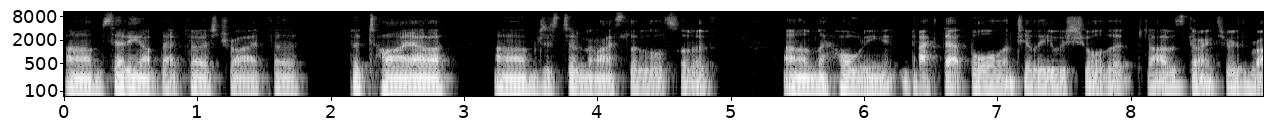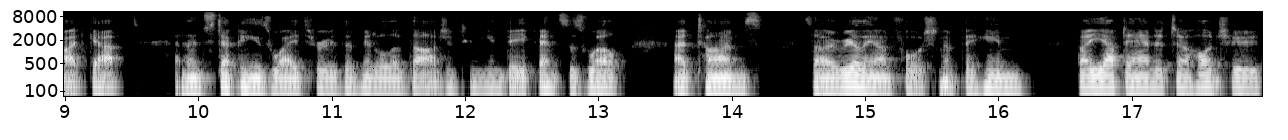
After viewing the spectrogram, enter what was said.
um, setting up that first try for Petaia. Um, just a nice little sort of holding back that ball until he was sure that Petaia was going through the right gap and then stepping his way through the middle of the Argentinian defense as well at times. So really unfortunate for him. But you have to hand it to Hodge, who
